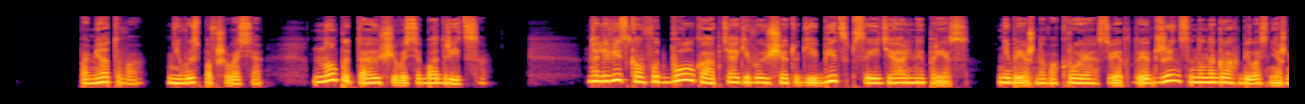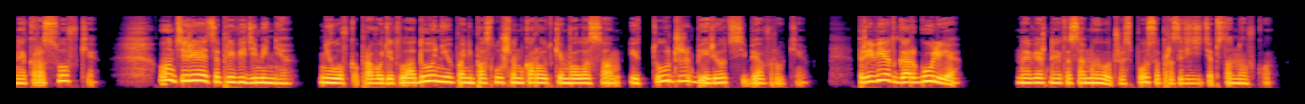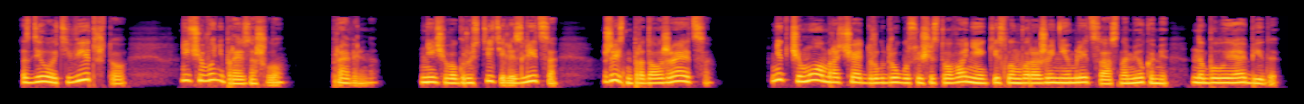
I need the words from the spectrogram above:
Помятого, невыспавшегося, но пытающегося бодриться. На левицком футболка, обтягивающая тугие бицепсы и идеальный пресс. Небрежного кроя светлые джинсы, на ногах белоснежные кроссовки. Он теряется при виде меня, неловко проводит ладонью по непослушным коротким волосам и тут же берет себя в руки. «Привет, горгулья!» Наверное, это самый лучший способ разрядить обстановку. Сделать вид, что ничего не произошло. Правильно. Нечего грустить или злиться. Жизнь продолжается. Ни к чему омрачать друг другу существование кислым выражением лица с намеками на былые обиды.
